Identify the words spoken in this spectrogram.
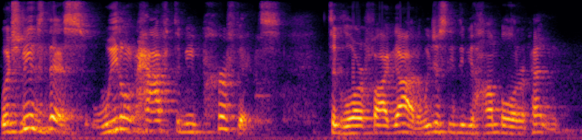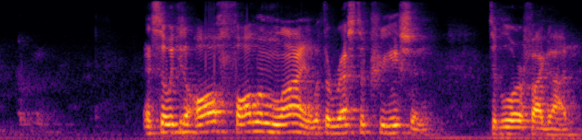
Which means this we don't have to be perfect to glorify God. We just need to be humble and repentant. And so we can all fall in line with the rest of creation to glorify God.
